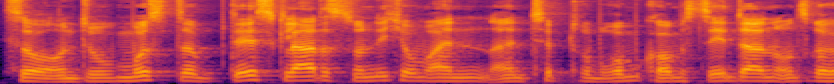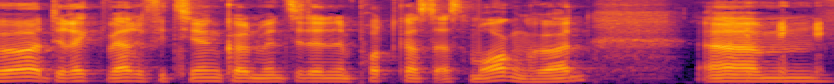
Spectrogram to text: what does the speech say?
So, und du musst, dir ist klar, dass du nicht um einen, einen Tipp drum kommst, den dann unsere Hörer direkt verifizieren können, wenn sie dann den Podcast erst morgen hören. Ähm,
